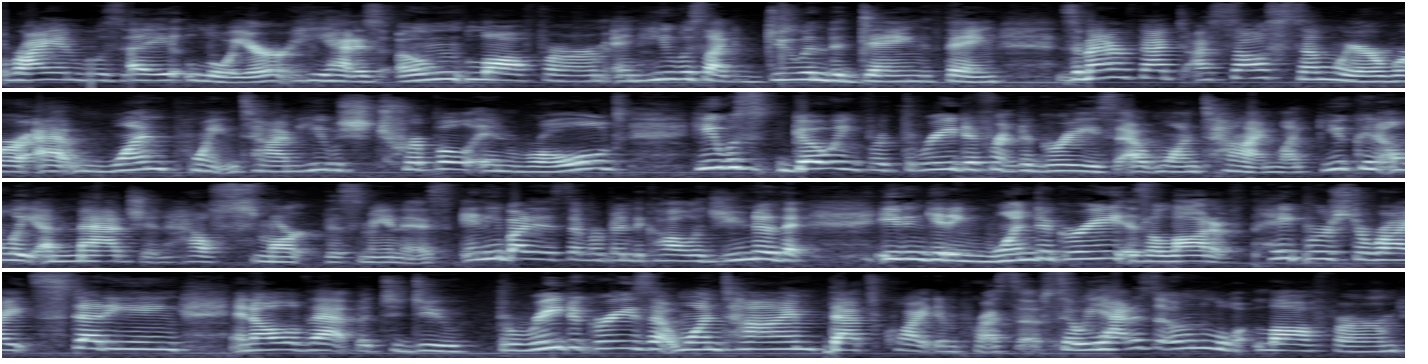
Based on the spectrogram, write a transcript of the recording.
Ryan was a lawyer. He had his own law firm and he was like doing the dang thing. As a matter of fact, I saw somewhere where at one point in time he was triple enrolled. He was going for three different degrees at one time. Like you can only imagine how smart this man is. Anybody that's ever been to college, you know that even getting one degree is a lot of papers to write, studying and all of that. But to do three degrees at one time, that's quite impressive. So he had his own law firm,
